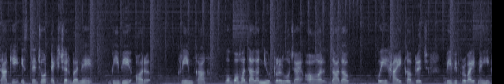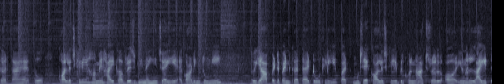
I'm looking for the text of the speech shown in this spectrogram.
ताकि इससे जो टेक्सचर बने बीबी और क्रीम का वो बहुत ज़्यादा न्यूट्रल हो जाए और ज़्यादा कोई हाई कवरेज बीबी प्रोवाइड नहीं करता है तो कॉलेज के लिए हमें हाई कवरेज भी नहीं चाहिए अकॉर्डिंग टू मी तो ये आप पे डिपेंड करता है टोटली बट मुझे कॉलेज के लिए बिल्कुल नेचुरल और यू नो लाइट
